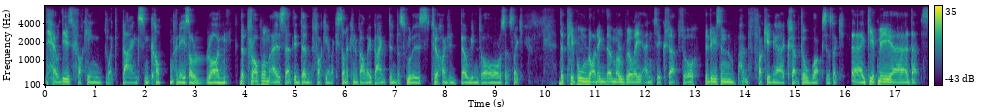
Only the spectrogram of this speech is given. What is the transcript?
how these fucking like banks and companies are run. The problem is that they didn't fucking like Silicon Valley Bank didn't just lose two hundred billion dollars. It's like the people running them are really into crypto. The reason fucking uh, crypto works is like, uh, give me uh, that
